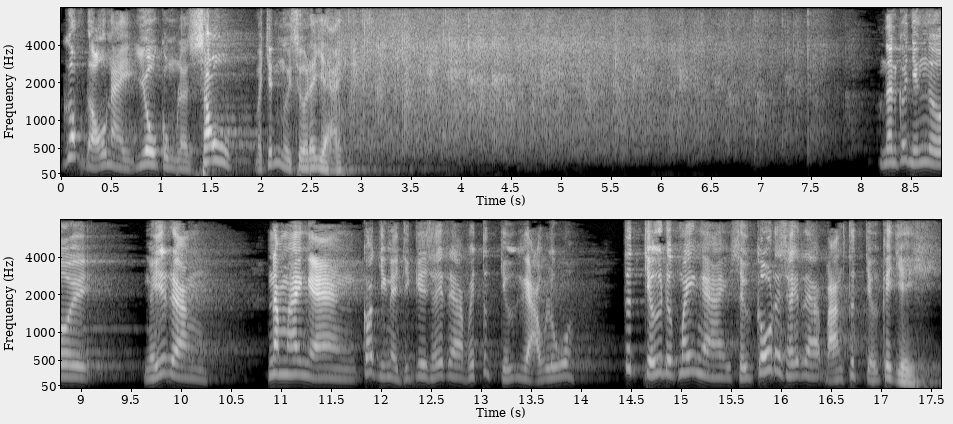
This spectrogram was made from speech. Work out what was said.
Góc độ này vô cùng là sâu mà chính người xưa đã dạy. Nên có những người nghĩ rằng năm 2000 có chuyện này chuyện kia xảy ra, phải tích trữ gạo lúa. Tích trữ được mấy ngày, sự cố đã xảy ra, bạn tích trữ cái gì?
